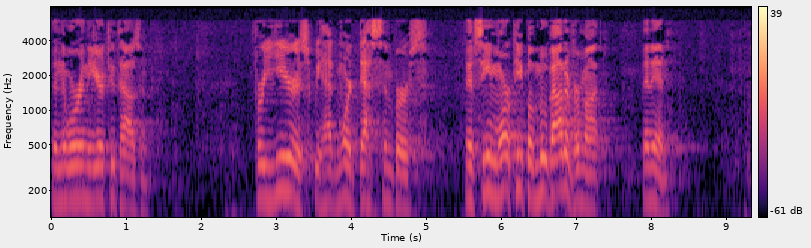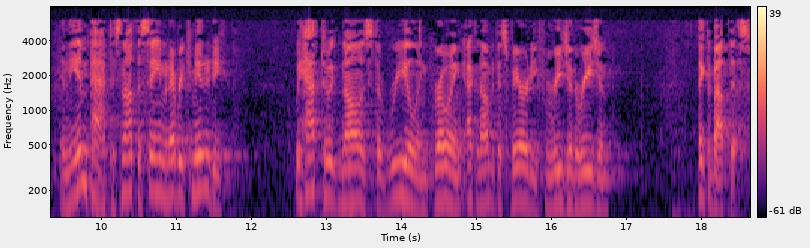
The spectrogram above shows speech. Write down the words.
than there were in the year 2000. For years, we had more deaths than births and have seen more people move out of Vermont than in. And the impact is not the same in every community. We have to acknowledge the real and growing economic disparity from region to region. Think about this.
